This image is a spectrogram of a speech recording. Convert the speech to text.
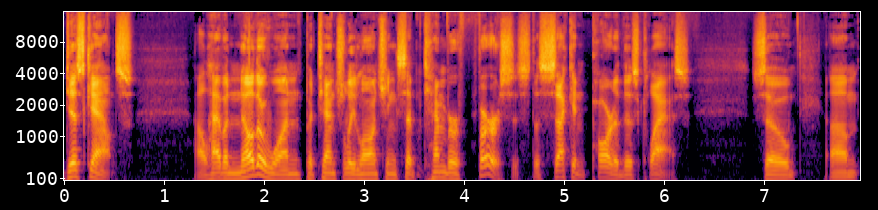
discounts. I'll have another one potentially launching September 1st. It's the second part of this class. So, um,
